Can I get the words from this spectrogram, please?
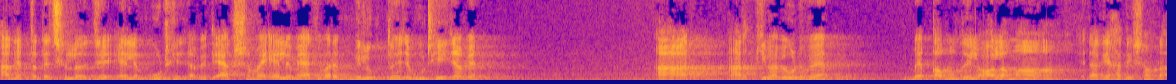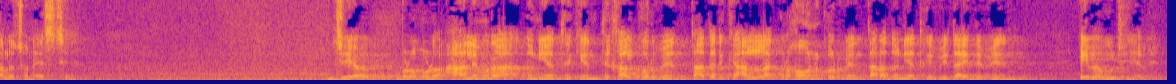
আগেরটাতে ছিল যে এলেম উঠে যাবে। তো একসময় এলেম একেবারে বিলুপ্ত হয়ে যাবে, উঠেই যাবে। আর আর কীভাবে উঠবে? বেকাবুদ্দিল আলামা, এর আগে হাদিস আমরা আলোচনা এসছে। যে বড় বড় আলেমরা দুনিয়া থেকে ইন্তেকাল করবেন, তাদেরকে আল্লাহ গ্রহণ করবেন, তারা দুনিয়া থেকে বিদায় নেবেন। এইভাবে উঠে যাবে।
